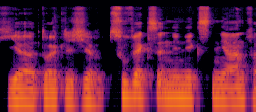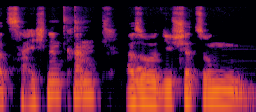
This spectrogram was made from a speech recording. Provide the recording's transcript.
hier deutliche Zuwächse in den nächsten Jahren verzeichnen kann. Also die Schätzungen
